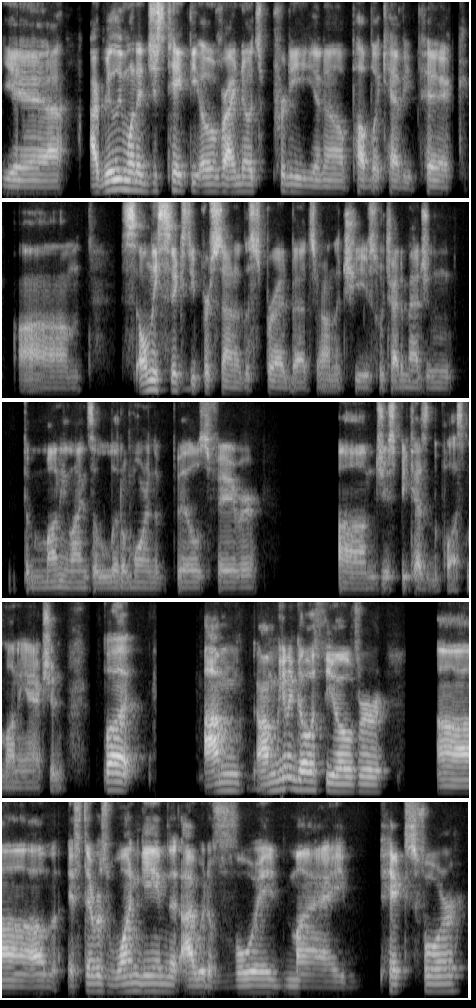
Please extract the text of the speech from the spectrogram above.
Yeah, I really want to just take the over. I know it's pretty, you know, public heavy pick. Um, only sixty percent of the spread bets are on the Chiefs, which I'd imagine the money line's a little more in the Bills' favor, um, just because of the plus money action. But I'm I'm gonna go with the over. Um, if there was one game that I would avoid my picks for,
